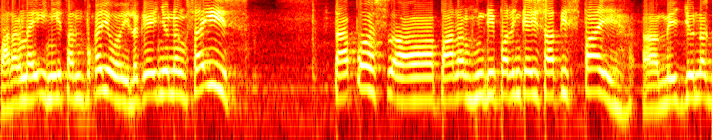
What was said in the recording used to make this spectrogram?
Parang naiinitan pa kayo. Ilagay nyo ng 6. Tapos ah, parang hindi pa rin kayo satisfy. Ah, medyo nag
